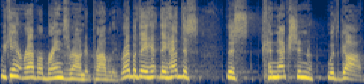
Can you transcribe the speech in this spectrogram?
we can't wrap our brains around it probably, right? But they had, they had this, this connection with God.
